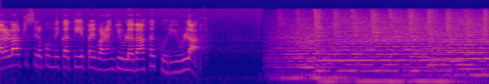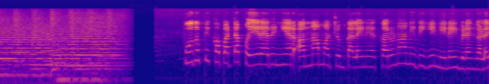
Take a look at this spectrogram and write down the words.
வரலாற்று சிறப்புமிக்க தீர்ப்பை வழங்கியுள்ளதாக கூறியுள்ளார். புதுப்பிக்கப்பட்ட பேரறிஞர் அண்ணா மற்றும் கலைஞர் கருணாநிதியின் நினைவிடங்களை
